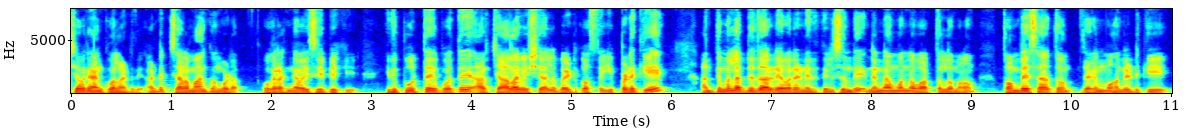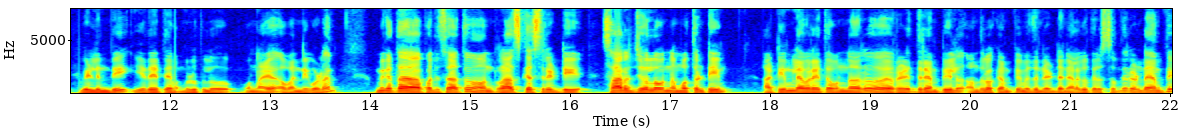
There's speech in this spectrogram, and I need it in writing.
చివరి అంకం లాంటిది. అంటే చరమాంకం కూడా ఒక రకంగా వైసీపీకి. ఇది పూర్తి అయిపోతే ఆ చాలా విషయాలు బయటకు వస్తాయి. ఇప్పటికే అంతిమ లబ్ధిదారుడు ఎవరనేది తెలిసింది. నిన్న మొన్న వార్తల్లో మనం తొంభై శాతం జగన్మోహన్ రెడ్డికి వెళ్ళింది. ఏదైతే ముడుపులు ఉన్నాయో అవన్నీ కూడా మిగతా పది శాతం రాజ్ రెడ్డి సారథ్యంలో ఉన్న మొత్తం టీం. ఆ టీంలో ఎవరైతే ఉన్నారో ఇద్దరు ఎంపీలు అందులో ఒక ఎంపీ మిథున్ రెడ్డి అని ఎలాగో తెలుస్తుంది. రెండో ఎంపీ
